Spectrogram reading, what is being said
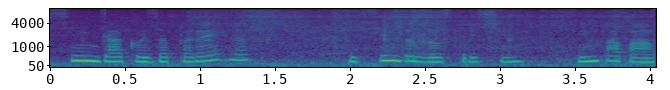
Всім дякую за перегляд і всім до зустрічі. Всім па-па.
